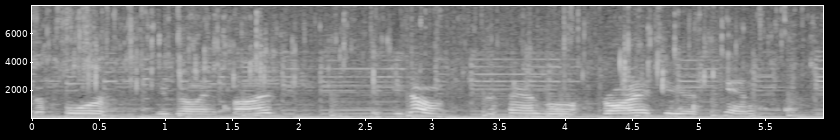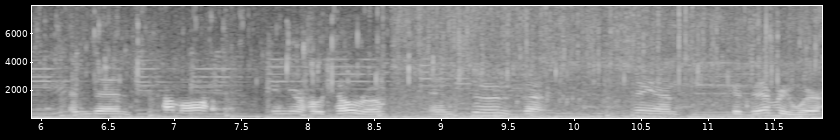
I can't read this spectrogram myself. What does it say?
before you go inside. If you don't, the sand will dry to your skin and then come off in your hotel room. And soon that sand gets everywhere.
